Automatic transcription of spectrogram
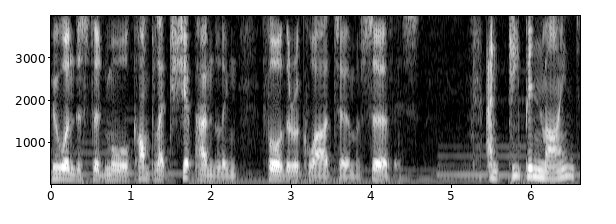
who understood more complex ship handling for the required term of service. And keep in mind,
